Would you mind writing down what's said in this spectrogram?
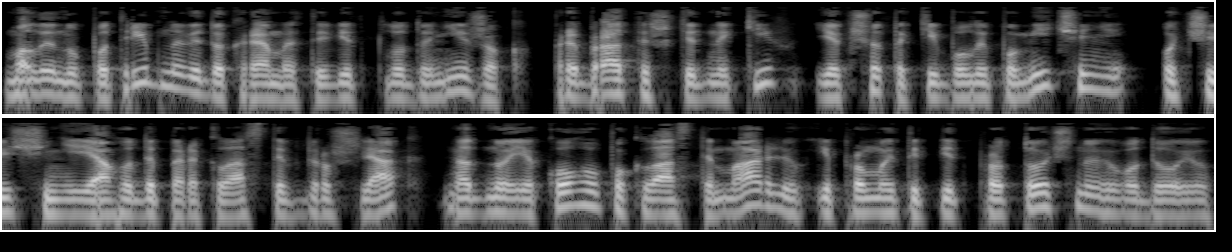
малину потрібно відокремити від плодоніжок, прибрати шкідників, якщо такі були помічені, очищені ягоди перекласти в друшляк, на дно якого покласти марлю і промити під проточною водою,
